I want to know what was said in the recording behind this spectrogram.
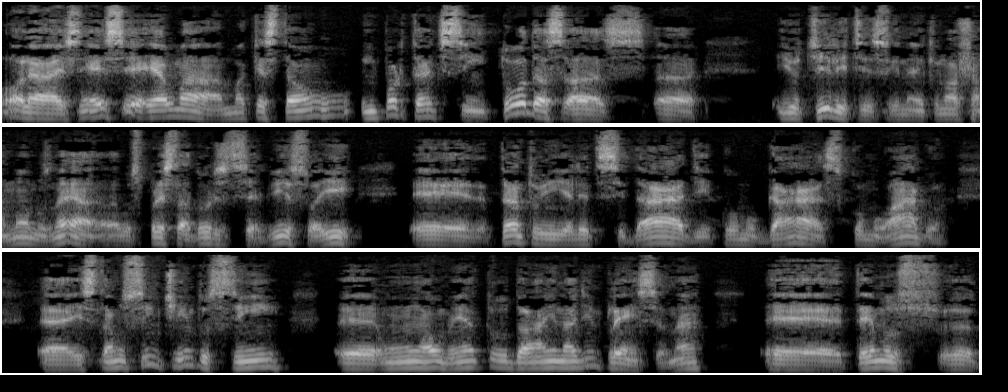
Olha, essa é uma, uma questão importante, sim. Todas as uh, utilities né, que nós chamamos, né, os prestadores de serviço aí, é, tanto em eletricidade, como gás, como água, é, estamos sentindo sim é, um aumento da inadimplência. Né? É, temos é,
